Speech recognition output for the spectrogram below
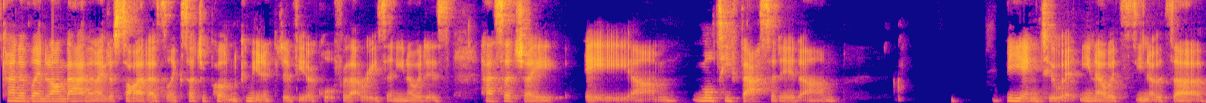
kind of landed on that, and I just saw it as like such a potent communicative vehicle for that reason. You know, it is has such a a multifaceted being to it. You know, it's you know it's a uh,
